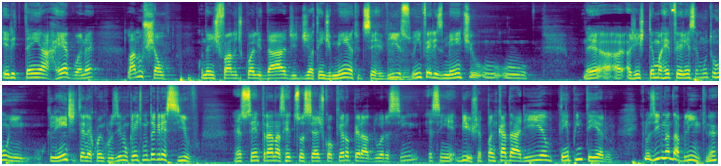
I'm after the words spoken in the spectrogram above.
ele tem a régua, né, lá no chão quando a gente fala de qualidade de atendimento, de serviço, uhum. infelizmente o, o né, a, a, gente tem uma referência muito ruim. O cliente de telecom, inclusive, é um cliente muito agressivo. Né? Se você entrar nas redes sociais de qualquer operador assim, assim, bicho, é pancadaria o tempo inteiro. Inclusive na da Blink, né?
